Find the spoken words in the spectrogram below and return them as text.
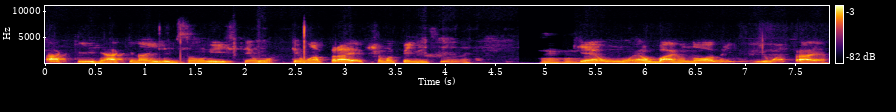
aqui, aqui na ilha de São Luís tem, um, tem uma praia que chama Península, né? Uhum. Que é um, é um bairro nobre e uma praia.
